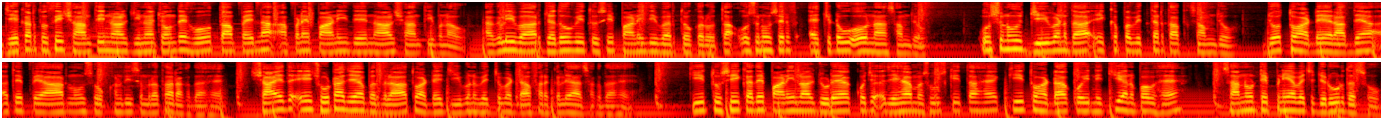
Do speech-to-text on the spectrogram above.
ਜੇਕਰ ਤੁਸੀਂ ਸ਼ਾਂਤੀ ਨਾਲ ਜੀਣਾ ਚਾਹੁੰਦੇ ਹੋ, ਤਾਂ ਪਹਿਲਾਂ ਆਪਣੇ ਪਾਣੀ ਦੇ ਨਾਲ ਸ਼ਾਂਤੀ ਬਣਾਓ। ਅਗਲੀ ਵਾਰ ਜਦੋਂ ਵੀ ਤੁਸੀਂ ਪਾਣੀ ਦੀ ਵਰਤੋਂ ਕਰੋ, ਤਾਂ ਉਸ ਨੂੰ ਸਿਰਫ H2O ਨਾ ਸਮਝੋ। ਉਸ ਨੂੰ ਜੀਵਨ ਦਾ ਇੱਕ ਪਵਿੱਤਰ ਤੱਤ ਸਮਝੋ, ਜੋ ਤੁਹਾਡੇ ਇਰਾਦਿਆਂ ਅਤੇ ਪਿਆਰ ਨੂੰ ਸੋਖਣ ਦੀ ਸਮਰੱਥਾ ਰੱਖਦਾ ਹੈ। ਸ਼ਾਇਦ ਇਹ ਛੋਟਾ ਜਿਹਾ ਬਦਲਾਅ ਤੁਹਾਡੇ ਜੀਵਨ ਵਿੱਚ ਵੱਡਾ ਫ਼ਰਕ ਲਿਆ ਸਕਦਾ ਹੈ। ਕੀ ਤੁਸੀਂ ਕਦੇ ਪਾਣੀ ਨਾਲ ਜੁੜਿਆ ਕੁਝ ਅਜਿਹਾ ਮਹਿਸੂਸ ਕੀਤਾ ਹੈ? ਕੀ ਤੁਹਾਡਾ ਕੋਈ ਨਿੱਜੀ ਅਨੁਭਵ ਹੈ? ਸਾਨੂੰ ਟਿੱਪਣੀਆਂ ਵਿੱਚ ਜਰੂਰ ਦੱਸੋ।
